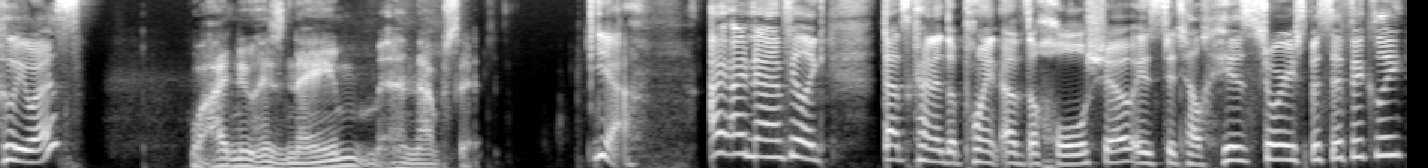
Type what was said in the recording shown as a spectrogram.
who he was? Well, I knew his name, and that was it. Yeah. I, I know. I feel like that's kind of the point of the whole show is to tell his story specifically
